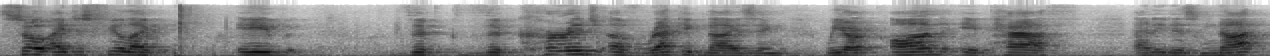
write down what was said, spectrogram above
So I just feel like, Abe, the, the courage of recognizing we are on a path and it is not,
